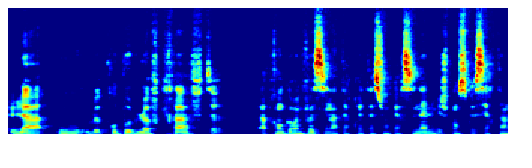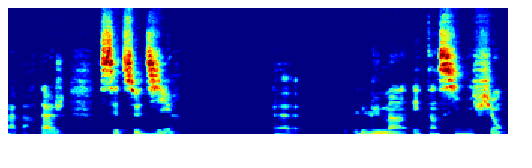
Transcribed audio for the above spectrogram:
là où le propos de Lovecraft après encore une fois c'est une interprétation personnelle, mais je pense que certains la partagent, c'est de se dire l'humain est insignifiant,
